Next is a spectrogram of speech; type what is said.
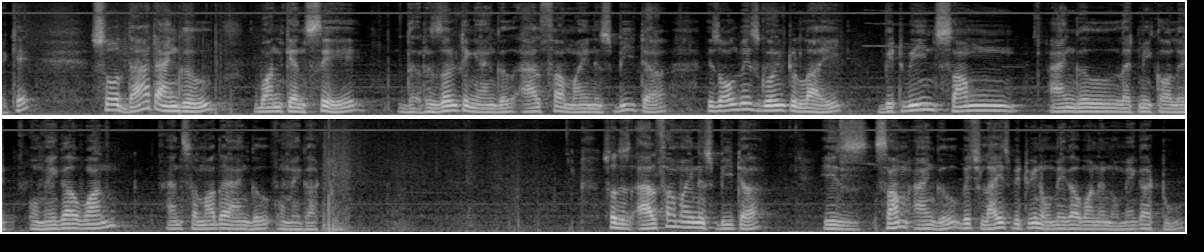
Okay. So, that angle one can say the resulting angle alpha minus beta is always going to lie between some angle let me call it omega 1 and some other angle omega 2. So, this alpha minus beta is some angle which lies between omega 1 and omega 2,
